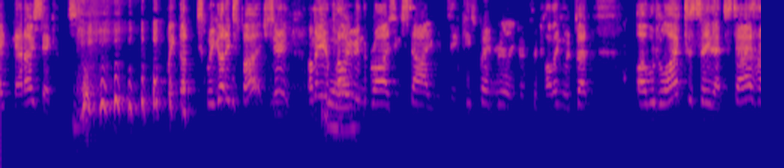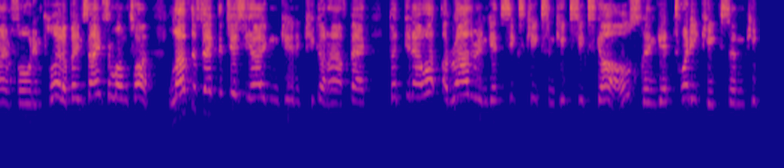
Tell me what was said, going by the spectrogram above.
eight nanoseconds. we got we got exposed. I mean, he'll Yeah. probably win the Rising Star. You would think he's been really good for Collingwood, but I would like to see that stay-at-home forward employed. I've been saying for a long time. Love the fact that Jesse Hogan can kick on half back, but you know what? I'd rather him get six kicks and kick six goals than get twenty kicks and kick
